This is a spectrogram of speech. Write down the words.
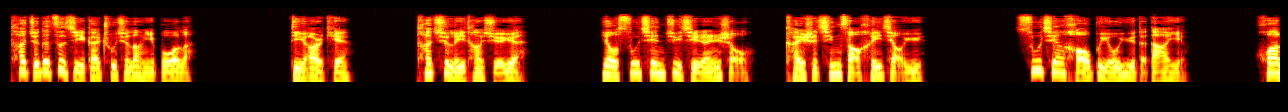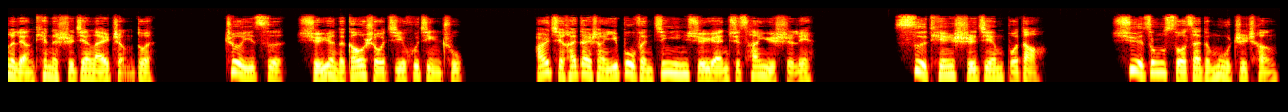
他觉得自己该出去浪一波了。第二天，他去了一趟学院，要苏倩聚起人手，开始清扫黑角域。苏倩毫不犹豫的答应，花了两天的时间来整顿。这一次，学院的高手几乎尽出，而且还带上一部分精英学员去参与试炼。四天时间不到，血宗所在的木之城。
